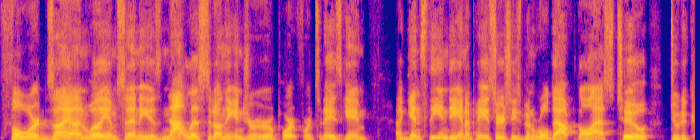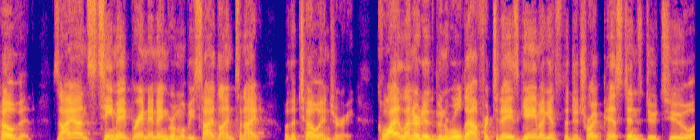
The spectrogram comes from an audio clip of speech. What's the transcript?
forward Zion Williamson. He is not listed on the injury report for today's game against the Indiana Pacers. He's been ruled out for the last two due to COVID. Zion's teammate Brandon Ingram will be sidelined tonight with a toe injury. Kawhi Leonard has been ruled out for today's game against the Detroit Pistons due to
